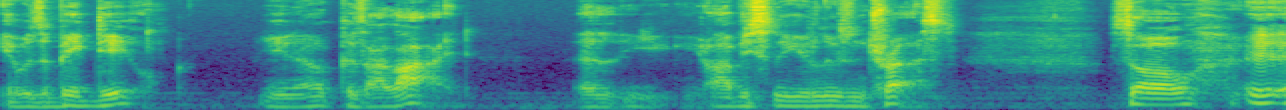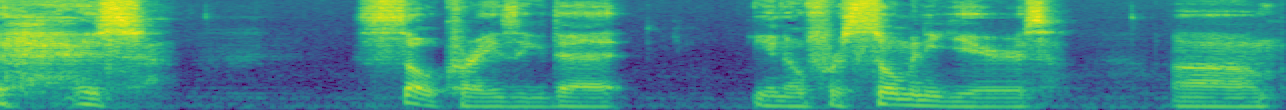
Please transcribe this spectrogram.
it was a big deal, you know, because I lied. Uh, obviously, you're losing trust. So it, it's so crazy that, you know, for so many years, um,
